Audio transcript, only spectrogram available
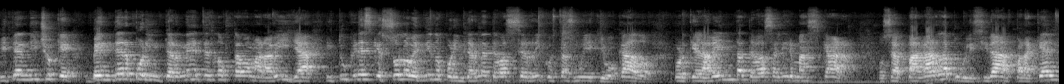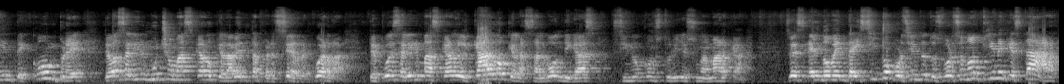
y te han dicho que vender por internet es la octava maravilla, y tú crees que solo vendiendo por internet te vas a hacer rico, estás muy equivocado, porque la venta te va a salir más cara. O sea, pagar la publicidad para que alguien te compre te va a salir mucho más caro que la venta per se. Recuerda, te puede salir más caro el caldo que las albóndigas si no construyes una marca. Entonces, el 95% de tu esfuerzo no tiene que estar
